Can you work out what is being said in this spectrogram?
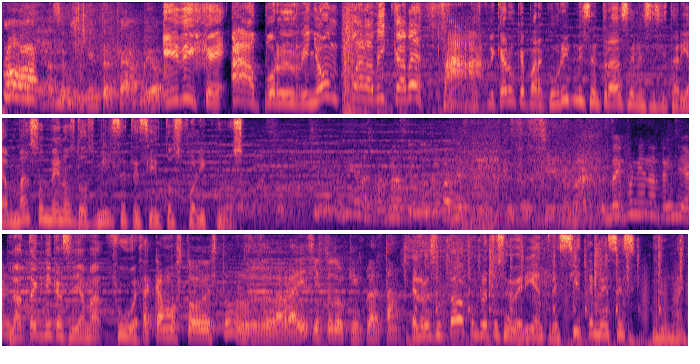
Hacemos un intercambio. Y dije, ah, por el riñón para mi cabeza. Me explicaron que para cubrir mis entradas se necesitaría más o menos 2.700 folículos. ¿Qué estás haciendo, man? Estoy poniendo atención. La técnica se llama FUE. Sacamos todo esto nosotros de la raíz y esto es lo que implantamos. El resultado completo se vería entre 7 meses y un año.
